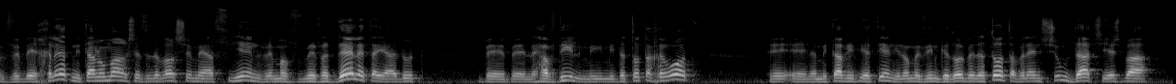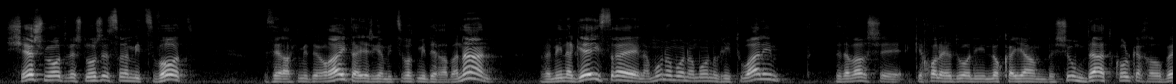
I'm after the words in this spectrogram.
ובהחלט ניתן לומר שזה דבר שמאפיין ומבדל את היהדות ב- ב- להבדיל מדתות אחרות. אה, אה, למיטב ידיעתי, אני לא מבין גדול בדתות, אבל אין שום דת שיש בה 613 מצוות. זה רק מדאורייתא, יש גם מצוות מדרבנן, ומנהגי ישראל, המון המון המון ריטואלים. זה דבר שככל הידוע לי לא קיים בשום דת, כל כך הרבה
